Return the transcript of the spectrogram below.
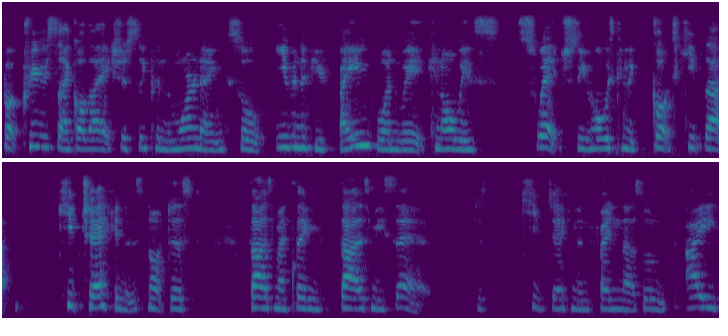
But previously I got that extra sleep in the morning. So even if you find one way, it can always switch. So you've always kind of got to keep that, keep checking. It's not just that is my thing, that is me set Just keep checking and find that zone. I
